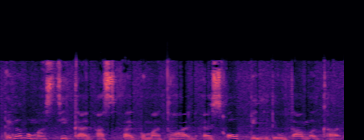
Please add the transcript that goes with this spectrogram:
dengan memastikan aspek pematuhan SOP diutamakan.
